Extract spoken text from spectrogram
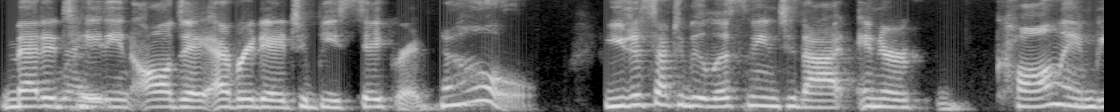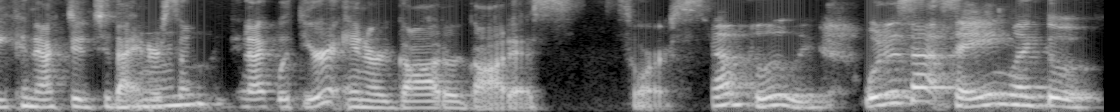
meditating right. all day every day to be sacred. No. You just have to be listening to that inner calling be connected to that mm-hmm. inner self connect with your inner god or goddess source. Absolutely. What is that saying? Like the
